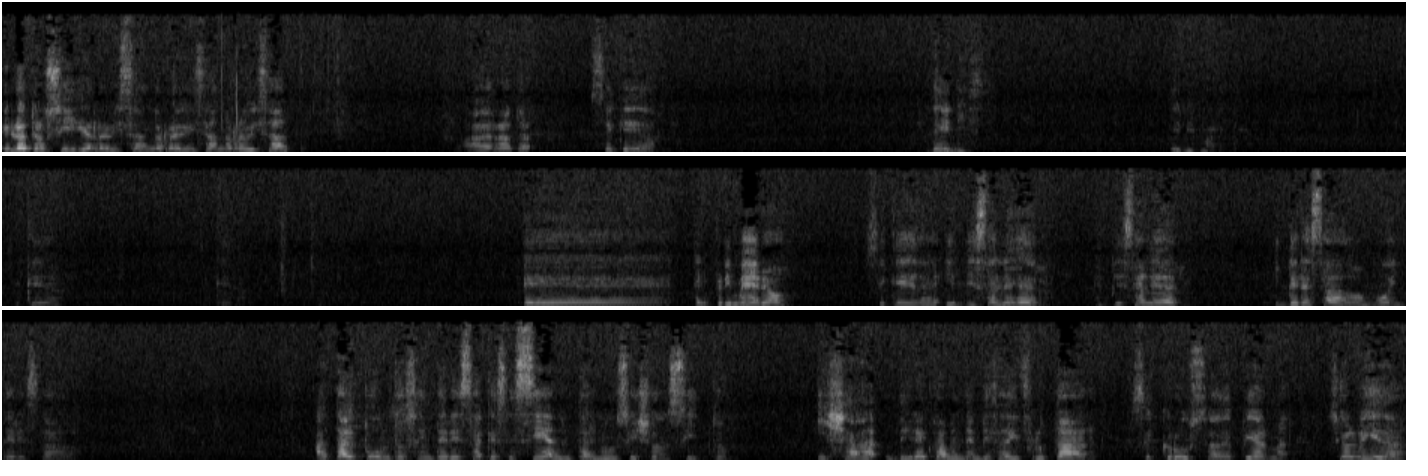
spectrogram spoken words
El otro sigue revisando, revisando, revisando. Agarra otra, se queda. Denis. Denis Martin. Se queda, se queda. Eh, el primero se queda y empieza a leer, empieza a leer, interesado, muy interesado. A tal punto se interesa que se sienta en un silloncito y ya directamente empieza a disfrutar, se cruza de pierna, se olvida.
